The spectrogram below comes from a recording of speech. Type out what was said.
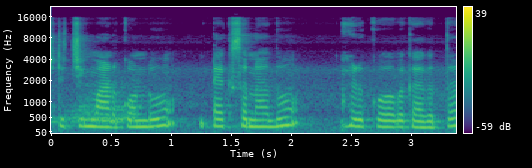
ಸ್ಟಿಚಿಂಗ್ ಮಾಡಿಕೊಂಡು ಟ್ಯಾಕ್ಸ್ ಅನ್ನೋದು ಹಿಡ್ಕೋಬೇಕಾಗುತ್ತೆ.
